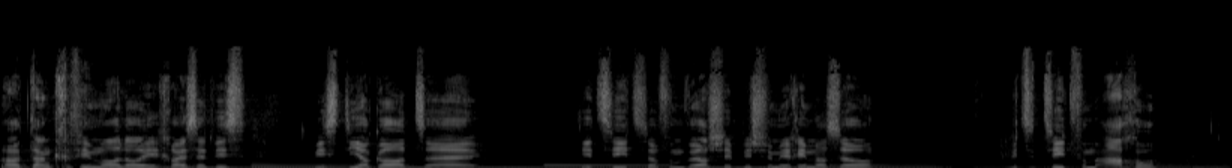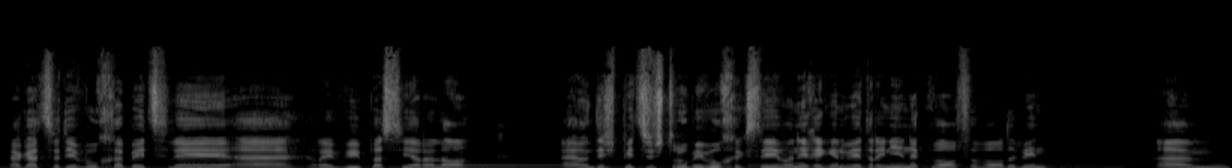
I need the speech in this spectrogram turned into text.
Ah, danke vielmals euch. Ich weiß nicht, wie es dir geht. Äh, die Zeit so vom Worship ist für mich immer so ein bisschen Zeit vom Acho. Ich habe so die Woche ein bisschen äh, Revue passieren lassen. Äh, und es war ein bisschen eine strube Woche, gewesen, wo ich irgendwie drin geworfen worden bin. Ähm,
